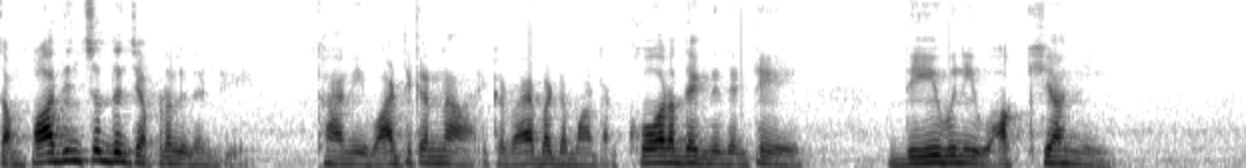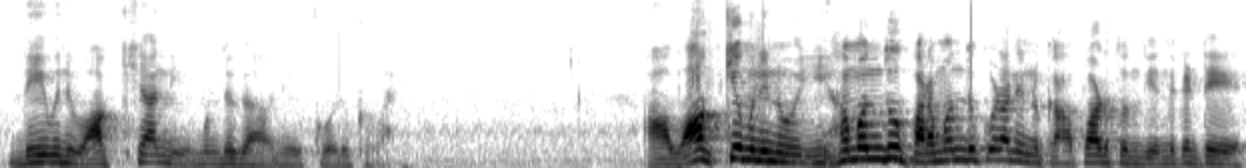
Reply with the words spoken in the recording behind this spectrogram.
సంపాదించొద్దని చెప్పడం లేదండి. కానీ వాటికన్నా ఇక్కడ రాయబడ్డ మాట కోరదగినదంటే దేవుని వాక్యాన్ని దేవుని వాక్యాన్ని ముందుగా నీవు కోరుకోవాలి. ఆ వాక్యము నిన్ను ఇహమందు పరమందు కూడా నిన్ను కాపాడుతుంది. ఎందుకంటే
